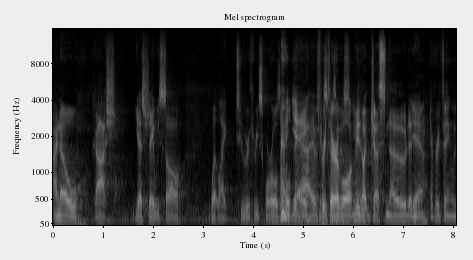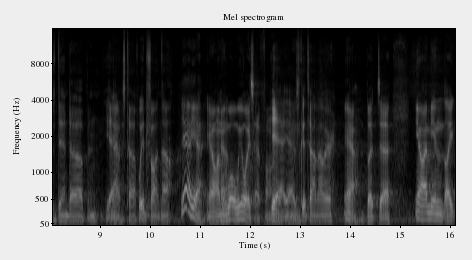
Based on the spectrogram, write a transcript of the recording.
I know, gosh, yesterday we saw what like two or three squirrels the whole day. yeah, it was pretty terrible. was, I mean, know- like just snowed and Yeah. everything was denned up, and yeah, Yeah. it was tough. We had fun though. yeah, yeah, you know, I mean, Yeah. well, we always have fun. Yeah, yeah, it was a good time out there. Yeah, but uh, you know, I mean, like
